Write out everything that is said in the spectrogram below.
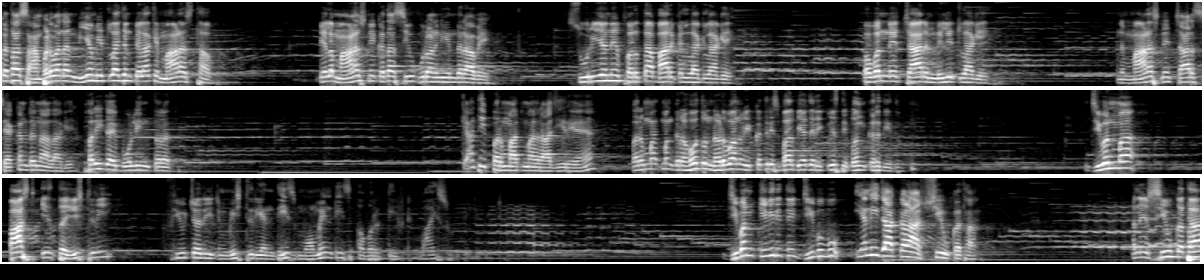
કથા સાંભળવાના નિયમ એટલા છે ને પેલા કે માણસ થાવ. પેલા માણસની કથા શિવ પુરાણની અંદર આવે. સૂર્યને ફરતા બાર કલાક લાગે. પવનને ચાર મિનિટ લાગે. અને માણસને ચાર સેકન્ડ ના લાગે. ફરી જાય બોલીને તરત. ક્યાંથી પરમાત્મા રાજી રહે પરમાત્મા ગ્રહો તો નડવાનું એકત્રીસ બાર બે હજાર એકવીસથી બંધ કરી દીધું. જીવનમાં past is the history future is mystery and this moment is our gift why should we live જીવન કેવી રીતે જીવવું એની જ આ કળા શિવ કથા અને શિવ કથા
